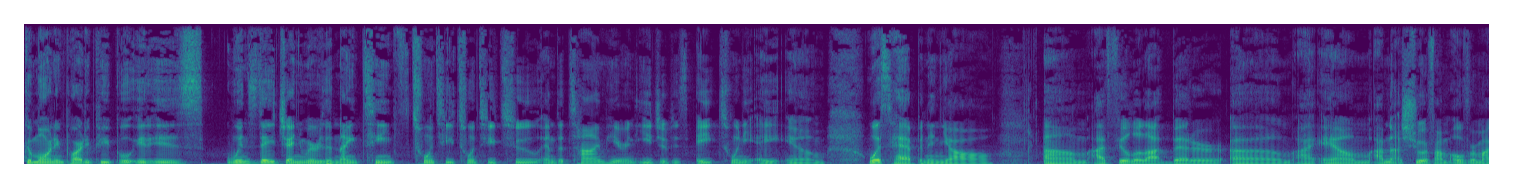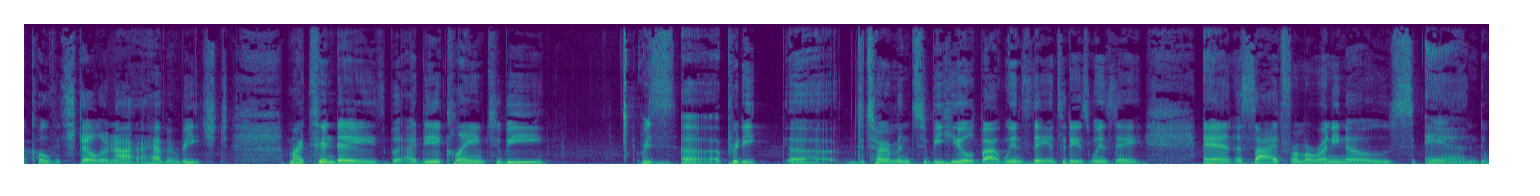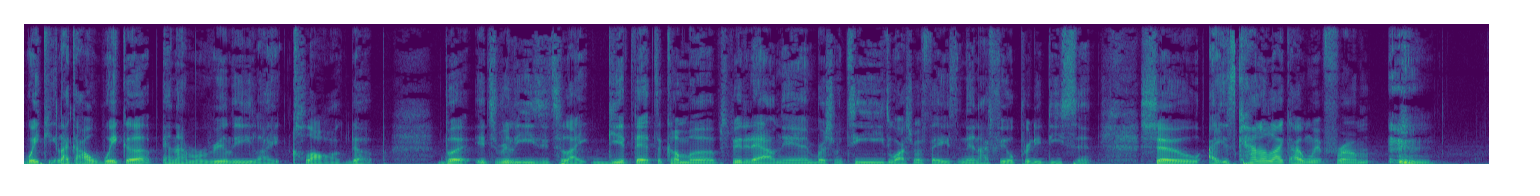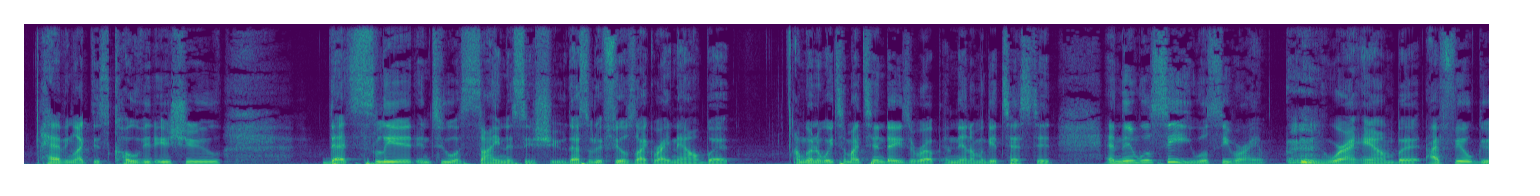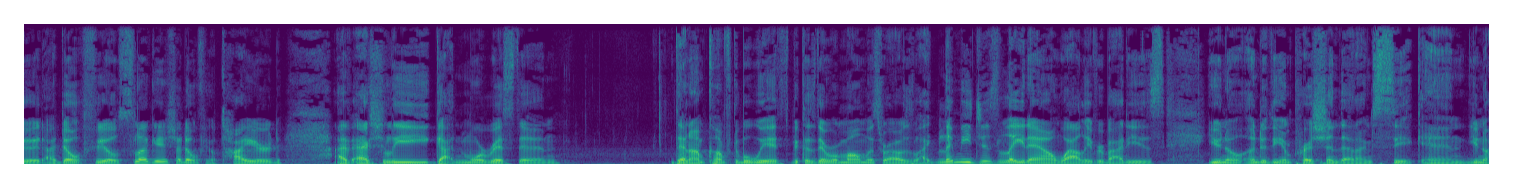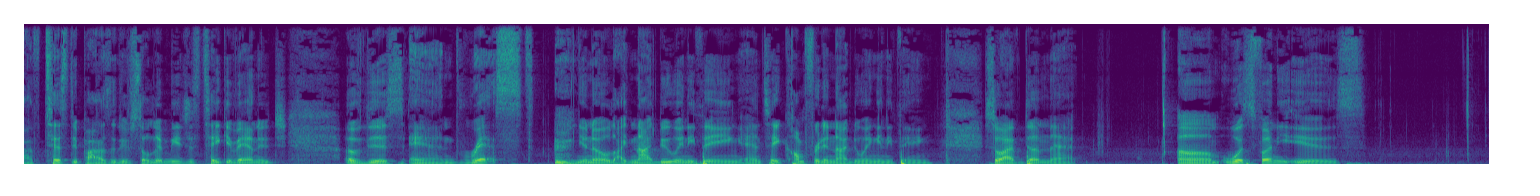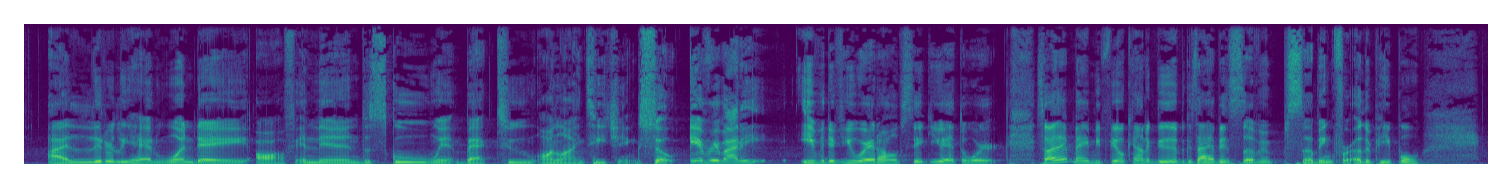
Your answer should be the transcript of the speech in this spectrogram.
Good morning, party people. It is Wednesday, January the 19th, 2022, and the time here in Egypt is 8:20 a.m. What's happening, y'all? Um, I feel a lot better. Um, I am, I'm not sure if I'm over my COVID spell or not. I haven't reached my 10 days, but I did claim to be uh, pretty uh, determined to be healed by Wednesday, and today is Wednesday. And aside from a runny nose and waking, like I'll wake up and I'm really like clogged up. But it's really easy to like get that to come up, spit it out, and then brush my teeth, wash my face, and then I feel pretty decent. So I, it's kind of like I went from having like this COVID issue that slid into a sinus issue. That's what it feels like right now. But I'm going to wait till my 10 days are up and then I'm going to get tested. And then we'll see. We'll see where I am where I am, but I feel good. I don't feel sluggish. I don't feel tired. I've actually gotten more rest than than I'm comfortable with because there were moments where I was like, let me just lay down while everybody is, you know, under the impression that I'm sick and, you know, I've tested positive. So let me just take advantage of this and rest you know, like not do anything and take comfort in not doing anything. So I've done that. Um, what's funny is I literally had one day off and then the school went back to online teaching. So everybody, even if you were at home sick, you had to work. So that made me feel kind of good because I had been subbing, subbing for other people.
